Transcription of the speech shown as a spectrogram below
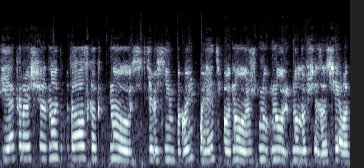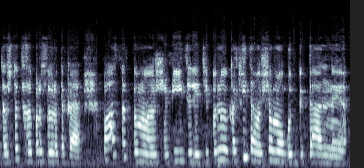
Я, короче, ну, пыталась как ну, с, типа, с ним поговорить, понять, типа, ну, ну, ну, ну, вообще, зачем это, что это за процедура такая? Паспорт, уже видели, типа, ну, какие там еще могут быть данные?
